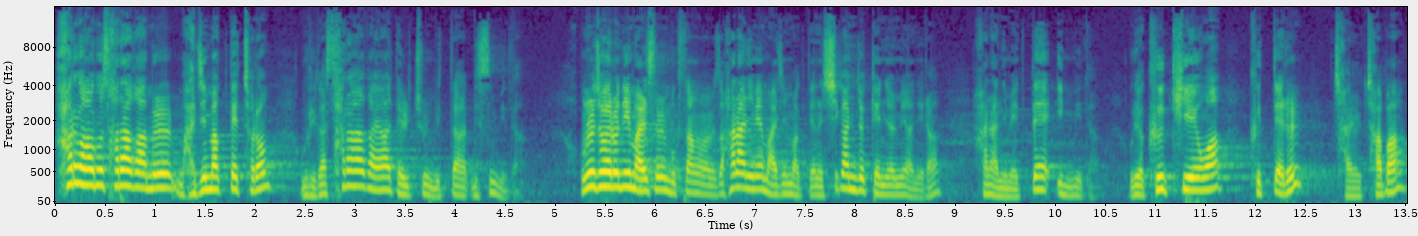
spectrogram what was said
하루하루 살아감을 마지막 때처럼 우리가 살아가야 될 줄 믿습니다. 오늘 저와 여러분이 말씀을 묵상하면서 하나님의 마지막 때는 시간적 개념이 아니라 하나님의 때입니다. 우리가 그 기회와 그 때를 잘 잡아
